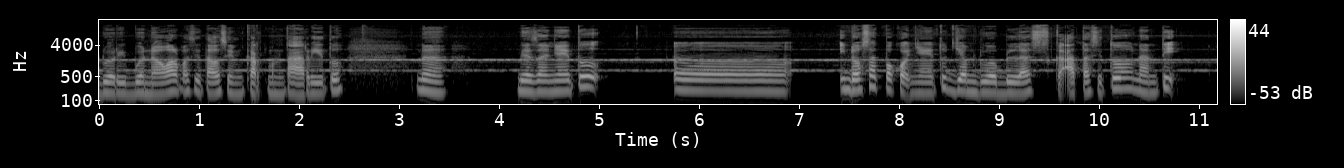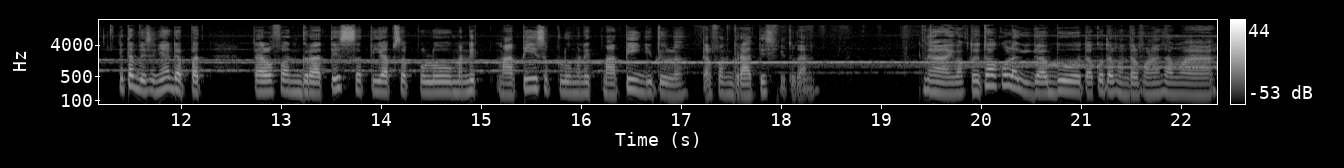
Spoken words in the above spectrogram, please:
2000-an awal pasti tahu SIM card mentari itu. Nah, biasanya itu eh Indosat pokoknya itu jam 12 ke atas itu nanti kita biasanya dapat telepon gratis setiap 10 menit mati 10 menit mati gitu loh telepon gratis gitu kan Nah waktu itu aku lagi gabut, aku telepon-teleponan sama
